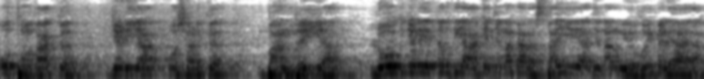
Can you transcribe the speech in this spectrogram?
ਉੱਥੋਂ ਤੱਕ ਜਿਹੜੀ ਆ ਉਹ ਸੜਕ ਬਣ ਰਹੀ ਆ। ਲੋਕ ਜਿਹੜੇ ਇੱਧਰ ਦੀ ਆ ਕੇ ਜਿਨ੍ਹਾਂ ਦਾ ਰਸਤਾ ਹੀ ਇਹ ਆ, ਜਿਨ੍ਹਾਂ ਨੂੰ ਇਹੋ ਹੀ ਮਿਲਿਆ ਆ,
